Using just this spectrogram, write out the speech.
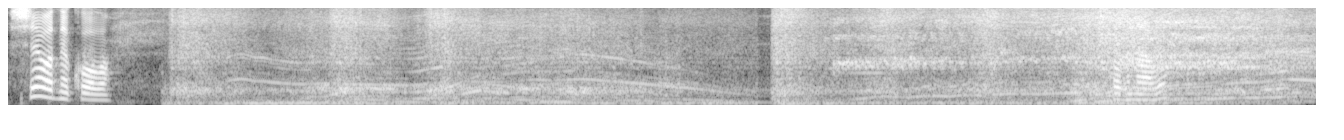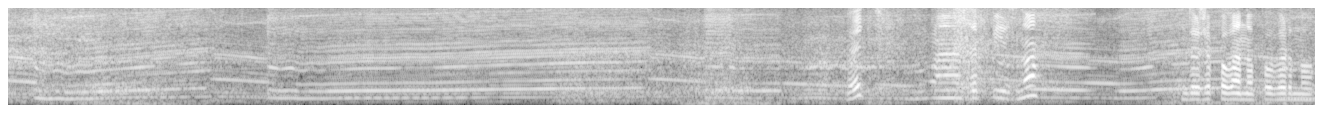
Ще одне коло. Запізно. Дуже погано повернув.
